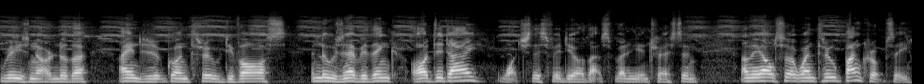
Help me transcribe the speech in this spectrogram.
reason or another I ended up going through divorce and losing everything. Or did I? Watch this video that's very interesting. And they also went through bankruptcy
